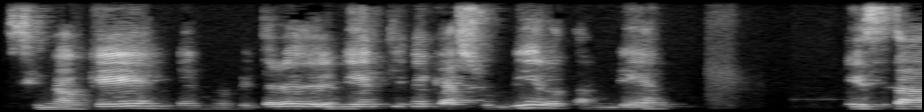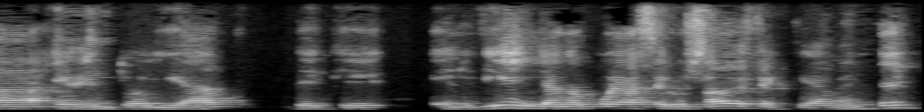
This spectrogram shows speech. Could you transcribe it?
sino que el propietario del bien tiene que asumir también esta eventualidad de que el bien ya no pueda ser usado efectivamente,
